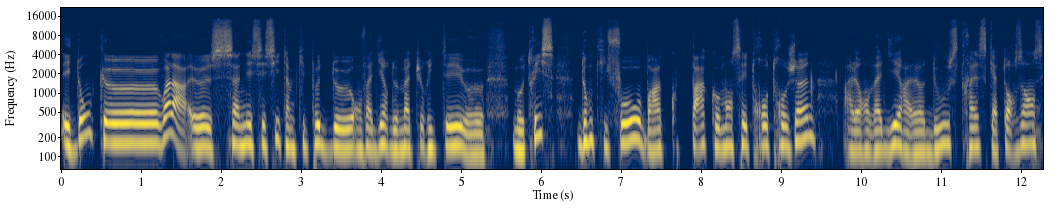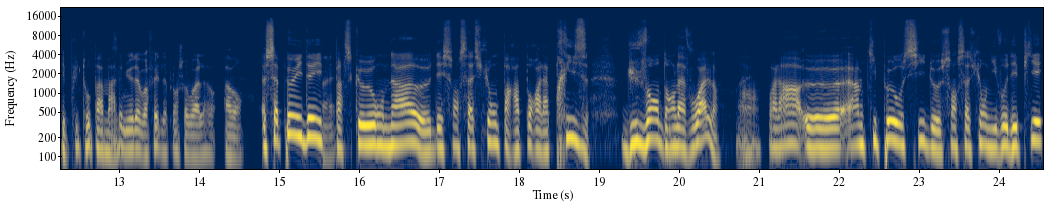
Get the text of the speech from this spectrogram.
Et donc, voilà, ça nécessite un petit peu de, on va dire, de maturité motrice. Donc, il faut pas commencer trop trop jeune. Alors, on va dire euh, 12, 13, 14 ans, c'est plutôt pas mal. C'est mieux d'avoir fait de la planche à voile avant. Ça peut aider Ouais. parce que on a euh, des sensations par rapport à la prise du vent dans la voile. Ouais. Hein, Voilà, euh, un petit peu aussi de sensations au niveau des pieds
